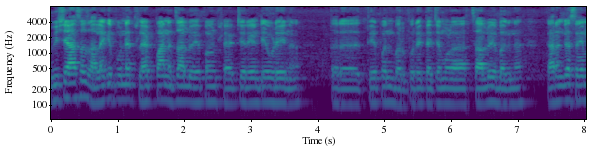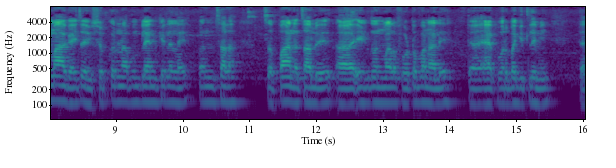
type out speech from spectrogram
विषय असा झाला की पुण्यात फ्लॅट पाहणं चालू आहे पण फ्लॅटचे रेंट एवढे आहे ना तर ते पण भरपूर आहे. त्याच्यामुळं चालू आहे बघणं. कारण कसं आहे महागाईचा हिशोब करून आपण प्लॅन केलेला आहे. पण चला चं पाहणं चालू आहे. एक दोन मला फोटो पण आले त्या ॲपवर बघितले मी. त्या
